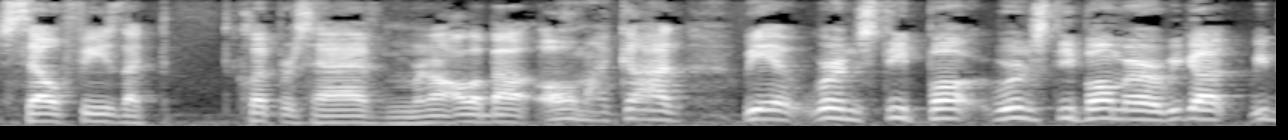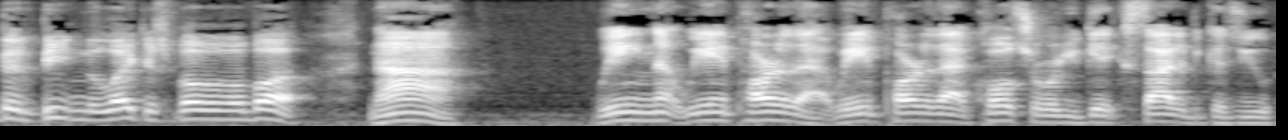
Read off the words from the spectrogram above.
selfies like the Clippers have. And we're not all about oh my god, we we're in the steep we're in bum era. We got we've been beating the Lakers. Blah blah blah blah. Nah, we ain't we ain't part of that. We ain't part of that culture where you get excited because you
